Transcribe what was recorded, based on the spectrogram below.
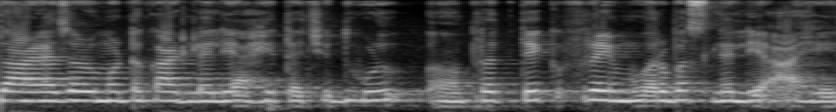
जाळ्या जळमटं काढलेली आहे. त्याची धूळ प्रत्येक फ्रेमवर बसलेली आहे.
